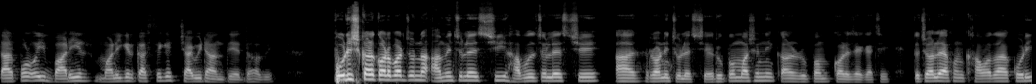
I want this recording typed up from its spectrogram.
তারপর ওই বাড়ির মালিকের কাছ থেকে চাবিটা আনতে যেতে হবে। পরিষ্কার করবার জন্য আমি চলে এসেছি, হাবুল চলে এসছে আর রনি চলে এসছে। রূপম আসেনি কারণ রূপম কলেজে গেছে। তো চলো এখন খাওয়া দাওয়া করি।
